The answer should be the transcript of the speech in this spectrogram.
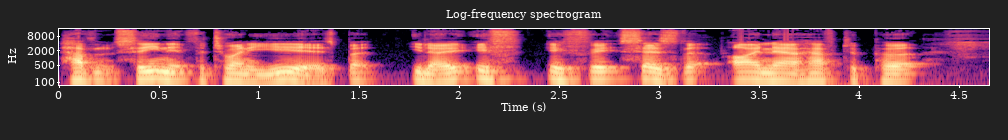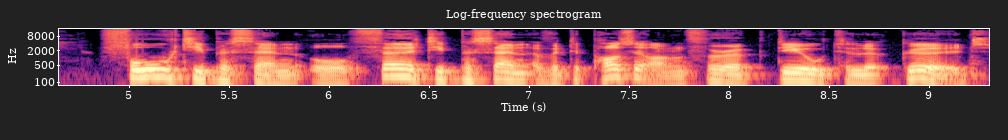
haven't seen it for 20 years. But you know, if if it says that I now have to put 40% or 30% of a deposit on for a deal to look good,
